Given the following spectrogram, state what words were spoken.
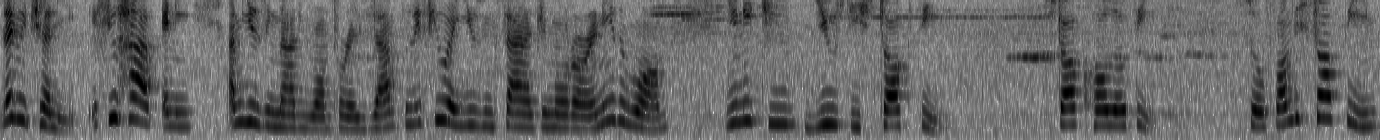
let me tell you if you have any I'm using Mahdi ROM for example. If you are using CyanogenMod or any other ROM you need to use the stock theme stock holo theme. So from the stock theme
